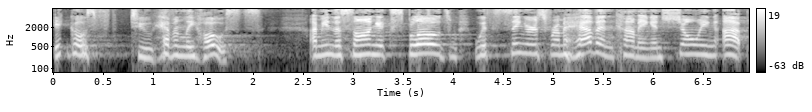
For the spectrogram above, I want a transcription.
it goes to heavenly hosts. I mean, the song explodes with singers from heaven coming and showing up.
